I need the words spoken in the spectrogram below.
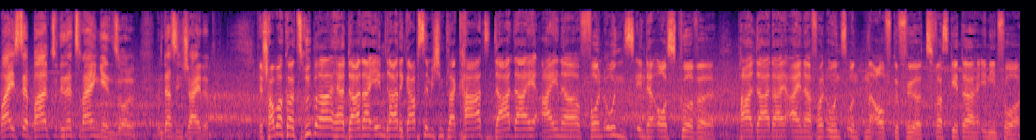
weiße Ball zu den Netz reingehen soll. Und das entscheidet. Wir schauen mal kurz rüber, Herr Dada. Eben gerade gab es nämlich ein Plakat. Dadai, einer von uns in der Ostkurve. Paul Dadai, einer von uns unten aufgeführt. Was geht da in Ihnen vor?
